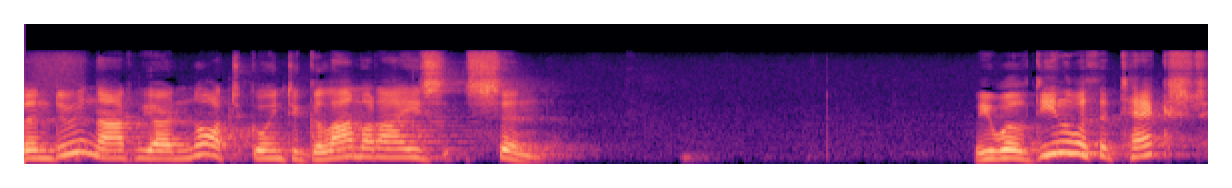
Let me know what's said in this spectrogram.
in doing that, we are not going to glamorize sin. We will deal with the text.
